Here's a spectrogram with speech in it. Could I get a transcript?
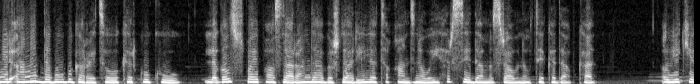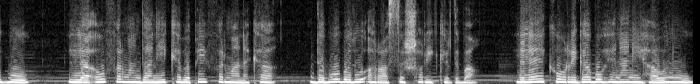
میرئامەد دەبوو بگەڕێتەوە کەرکووک و لەگەڵ سوپای پاسداراندا بەشداری لە تەقاندنەوەی هەر سێ دامەزراوە نەوتێکەدا بکات. ئەو یەکێک بوو لە ئەو فەرماندانەی کە بە پێی فەرمانەکە دەبوو بە دوو ئاڕاستە شەڕی کردبا، لە لایەکەوە ڕێگا بۆ هێنانی هاوەن و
